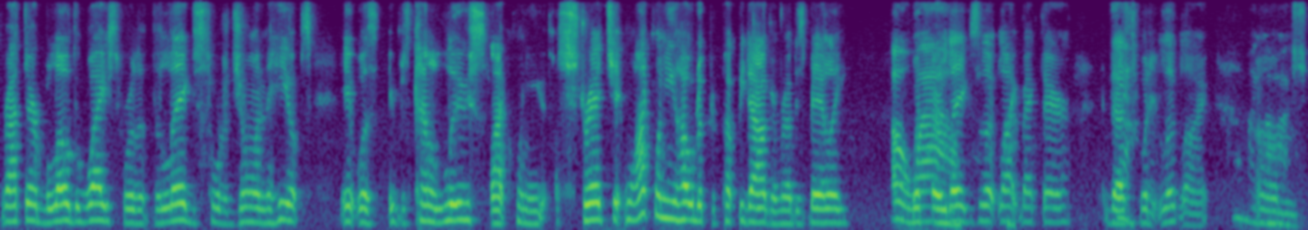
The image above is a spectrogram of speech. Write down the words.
right there below the waist where the, the legs sort of join the hips it was it was kind of loose like when you stretch it like when you hold up your puppy dog and rub his belly oh what wow. their legs look like back there that's what it looked like. Oh my um, gosh.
